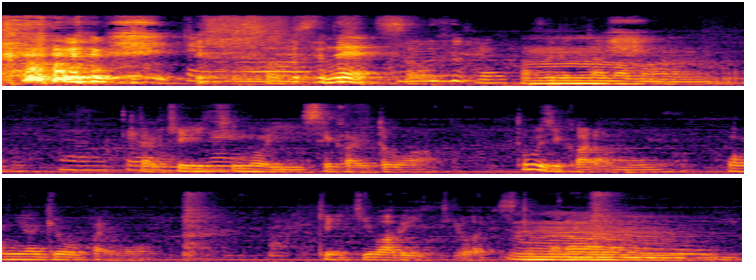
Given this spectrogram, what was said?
そうですね。そう。外れたまま。景気のいい世界とは当時からもう本屋業界も景気悪いって言われてたから、うん。うん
